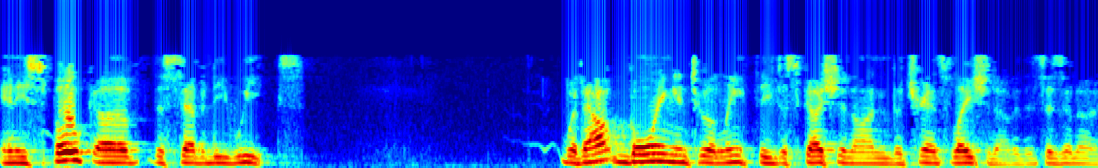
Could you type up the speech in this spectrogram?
and he spoke of the 70 weeks. Without going into a lengthy discussion on the translation of it, this isn't a,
